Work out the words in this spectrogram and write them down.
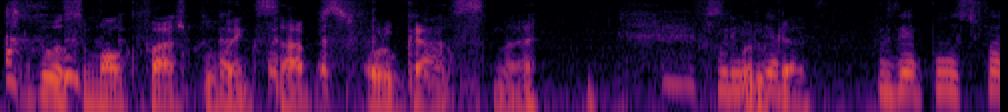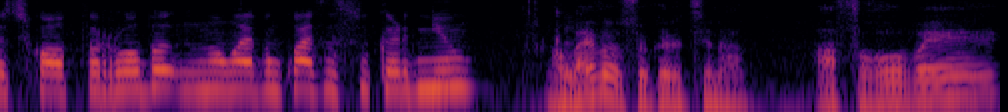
Perdoa-se o mal que faz pelo bem que sabe, se for o caso, não é? Se Por for o exemplo, caso. por exemplo, os fãs de escola farroba não levam quase açúcar nenhum. Não leva açúcar adicionado. A alfarroba é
